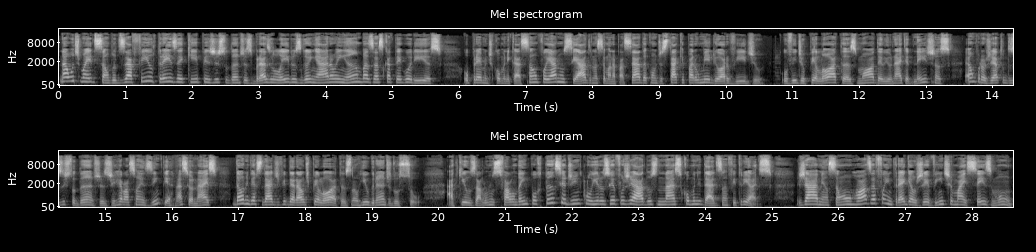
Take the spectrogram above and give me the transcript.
Na última edição do desafio, três equipes de estudantes brasileiros ganharam em ambas as categorias. O prêmio de comunicação foi anunciado na semana passada com destaque para o melhor vídeo. O vídeo Pelotas Model United Nations é um projeto dos estudantes de Relações Internacionais da Universidade Federal de Pelotas, no Rio Grande do Sul. Aqui, os alunos falam da importância de incluir os refugiados nas comunidades anfitriãs. Já a menção honrosa foi entregue ao G20 mais 6 Moon,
